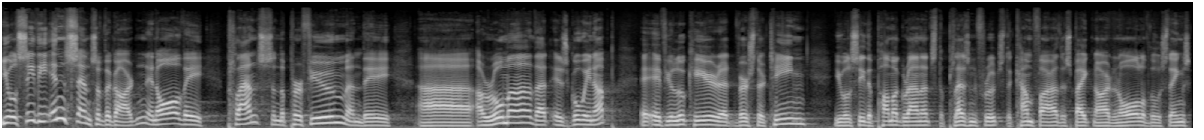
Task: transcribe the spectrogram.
You will see the incense of the garden in all the plants and the perfume and the uh, aroma that is going up. If you look here at verse 13, you will see the pomegranates, the pleasant fruits, the camphire, the spikenard, and all of those things.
